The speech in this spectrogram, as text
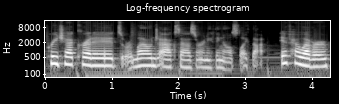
pre check credits or lounge access or anything else like that. If, however,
